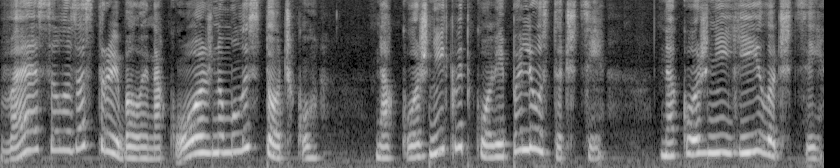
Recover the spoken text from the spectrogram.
весело застрибали на кожному листочку, на кожній квітковій пелюсточці, на кожній гілочці,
